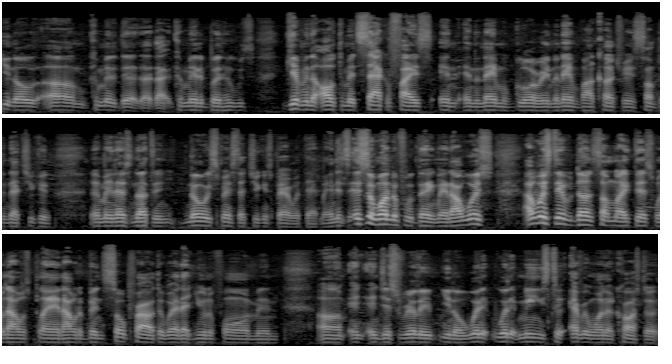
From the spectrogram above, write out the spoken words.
you know um, committed the, not committed, but who's given the ultimate sacrifice in, in the name of glory, in the name of our country, is something that you can. I mean, there's nothing, no expense that you can spare with that, man. It's, it's a wonderful thing, man. I wish, I wish they would done something like this when I was playing. I would have been so proud to wear that uniform and, um, and, and just really, you know, what it what it means to everyone across the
